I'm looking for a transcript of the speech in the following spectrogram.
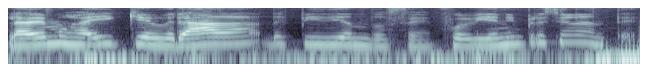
La vemos ahí quebrada, despidiéndose. Fue bien impresionante.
